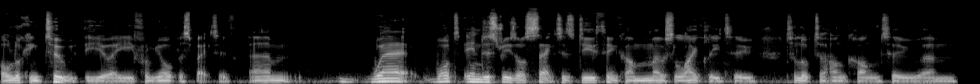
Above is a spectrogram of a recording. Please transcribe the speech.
or looking to the UAE from your perspective, um, where what industries or sectors do you think are most likely to to look to Hong Kong to um,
